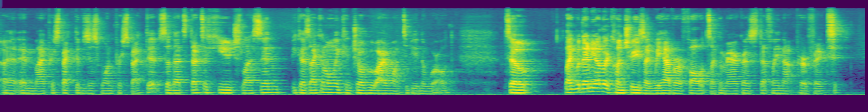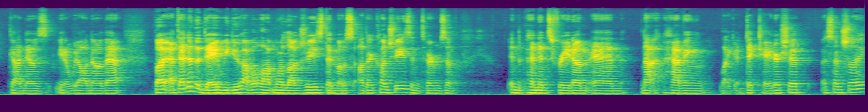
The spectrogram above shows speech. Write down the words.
uh, and my perspective is just one perspective. So that's that's a huge lesson because i can only control who i want to be in the world. So like with any other countries like we have our faults like america's definitely not perfect. God knows you know we all know that. But at the end of the day we do have a lot more luxuries than most other countries in terms of independence freedom and not having like a dictatorship essentially.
